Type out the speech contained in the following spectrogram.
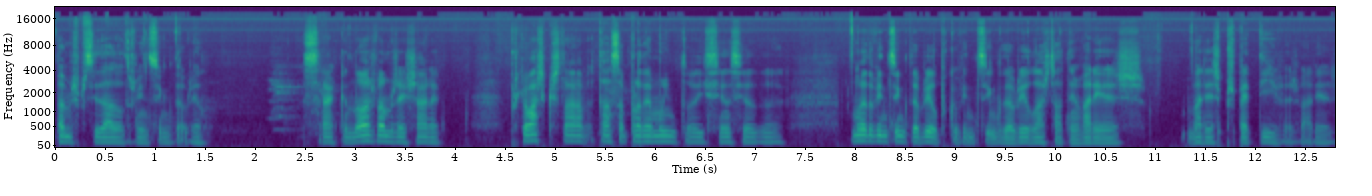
vamos precisar de outros 25 de Abril? Será que nós vamos deixar. A... Porque eu acho que está, está-se a perder muito a essência de. Não é do 25 de Abril, porque o 25 de Abril lá está, tem várias várias perspectivas, várias.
